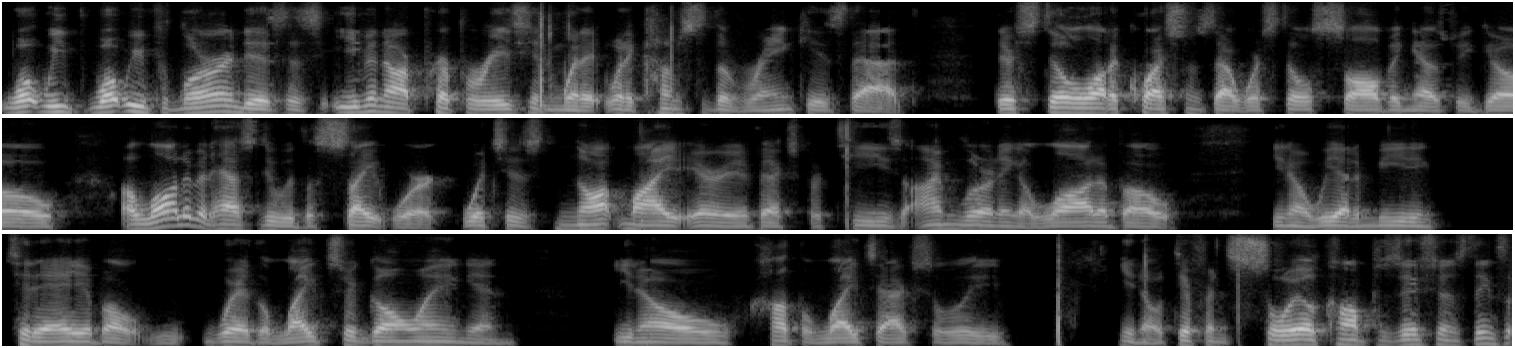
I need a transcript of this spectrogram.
what we what we've learned is is even our preparation when it when it comes to the rank is that there's still a lot of questions that we're still solving as we go. A lot of it has to do with the site work, which is not my area of expertise. I'm learning a lot about, you know, we had a meeting today about where the lights are going and you know how the lights actually you know different soil compositions things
